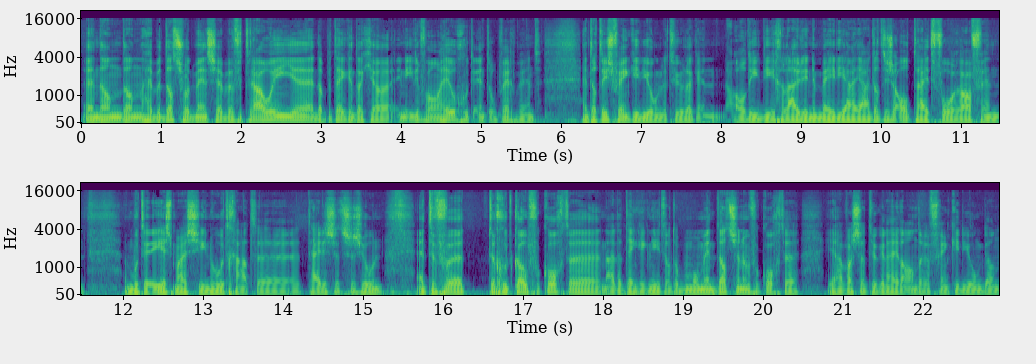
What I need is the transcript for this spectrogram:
En dan, dan hebben dat soort mensen hebben vertrouwen in je. En dat betekent dat je in ieder geval een heel goed end op weg bent. En dat is Frenkie de Jong natuurlijk. En al die, die geluiden in de media, ja, dat is altijd vooraf. En we moeten eerst maar eens zien hoe het gaat uh, tijdens het seizoen. En te, te goedkoop verkocht, uh, nou dat denk ik niet. Want op het moment dat ze hem verkochten, ja, was dat natuurlijk een hele andere Frenkie de Jong dan,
